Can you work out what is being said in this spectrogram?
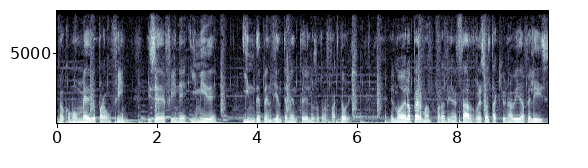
no como un medio para un fin, y se define y mide independientemente de los otros factores. El modelo PERMA para el bienestar resalta que una vida feliz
